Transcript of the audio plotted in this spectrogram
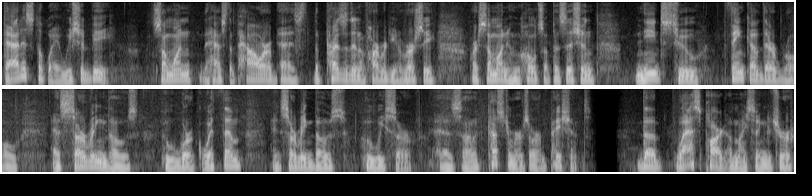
that is the way we should be. Someone that has the power as the president of Harvard University or someone who holds a position needs to think of their role as serving those who work with them and serving those who we serve as uh, customers or patients. The last part of my signature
